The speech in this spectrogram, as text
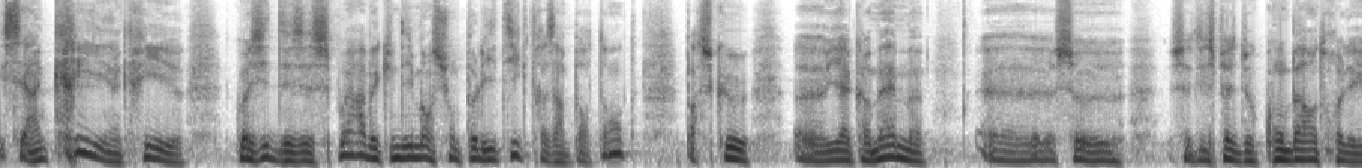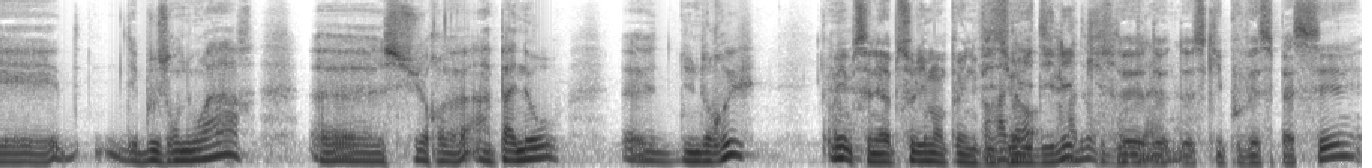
c'est un cri, un cri euh, quasi de désespoir, avec une dimension politique très importante, parce que euh, il y a quand même euh, ce, cette espèce de combat entre les des blousons noirs euh, sur euh, un panneau d'une rue. Oui, mais ce n'est absolument pas une vision idyllique de, de, de, ce qui pouvait se passer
